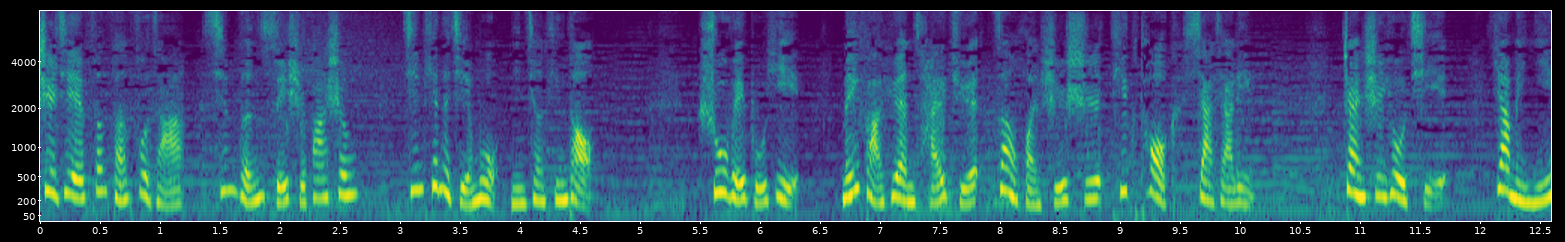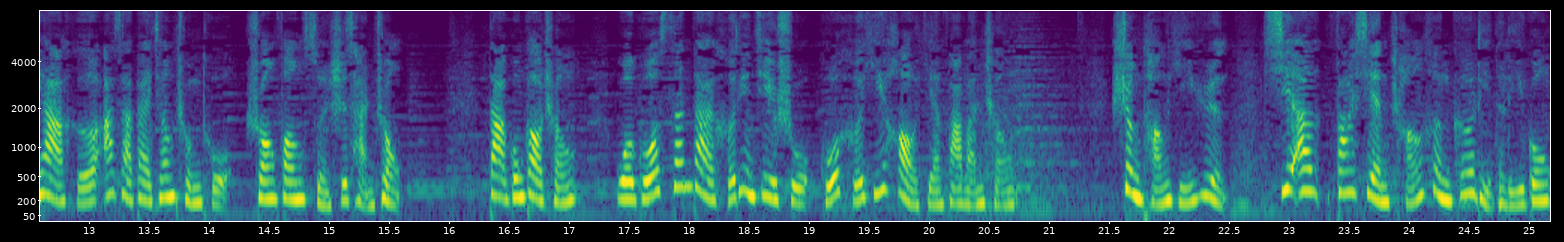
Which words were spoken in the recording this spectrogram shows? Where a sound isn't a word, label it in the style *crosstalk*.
世界纷繁复杂，新闻随时发生。今天的节目您将听到：殊为不易，美法院裁决暂缓实施 TikTok 下架令；战事又起，亚美尼亚和阿塞拜疆冲突，双方损失惨重。大功告成。我国三代核电技术国核一号研发完成，盛唐遗韵，西安发现《长恨歌》里的离宫。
